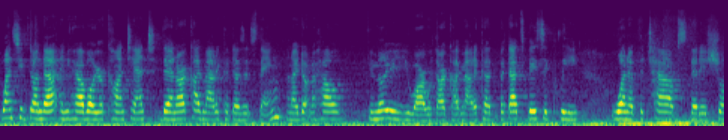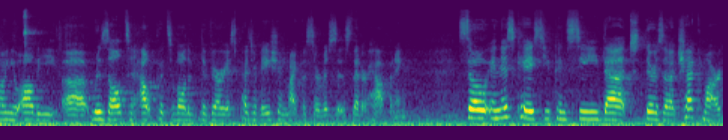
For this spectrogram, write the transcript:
once you've done that and you have all your content, then Archivematica does its thing. And I don't know how familiar you are with Archivematica, but that's basically one of the tabs that is showing you all the uh, results and outputs of all the, the, various preservation microservices that are happening. So in this case, you can see that there's a check mark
